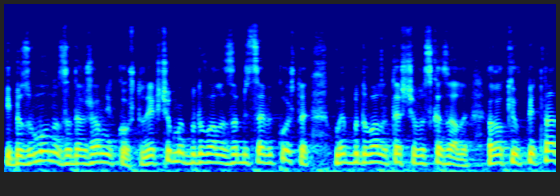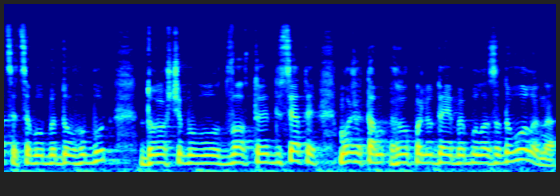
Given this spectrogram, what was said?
і безумовно за державні кошти. Якщо б ми будували за місцеві кошти, ми б будували те, що ви сказали. Років 15 це був би довгобуд, дорожче би було 2-3 десяти. Може там група людей би була задоволена,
